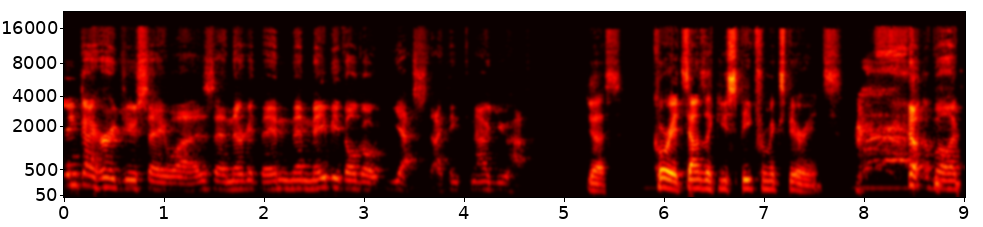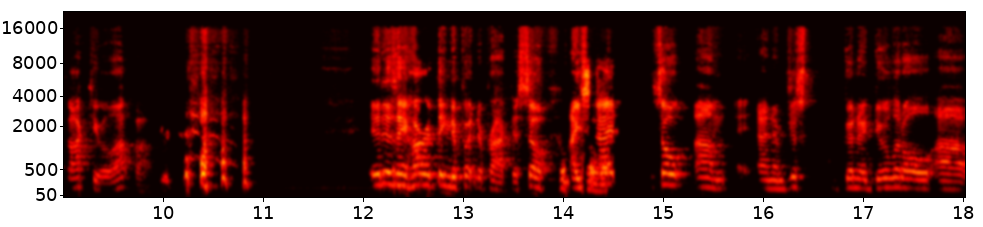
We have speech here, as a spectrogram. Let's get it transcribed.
think I heard you say was, and they're then then maybe they'll go, yes, I think now you have it. Yes. Corey, it sounds like you speak from experience. well, I've talked to you a lot, Bob. it is a hard thing to put into practice. So I said, so, um, and I'm just going to do a little uh,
